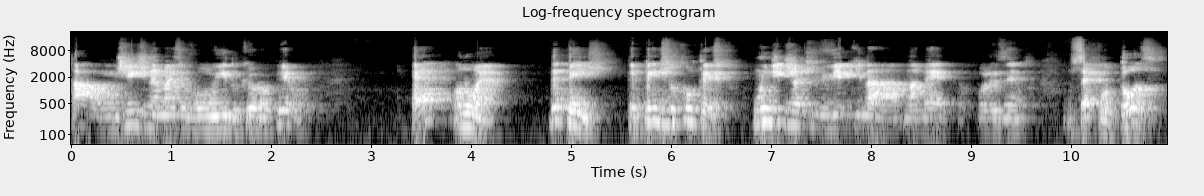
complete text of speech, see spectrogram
Ah, o indígena é mais evoluído que o europeu? É ou não é? Depende. Depende do contexto. Um indígena que vivia aqui na, na América, por exemplo, no século XII,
